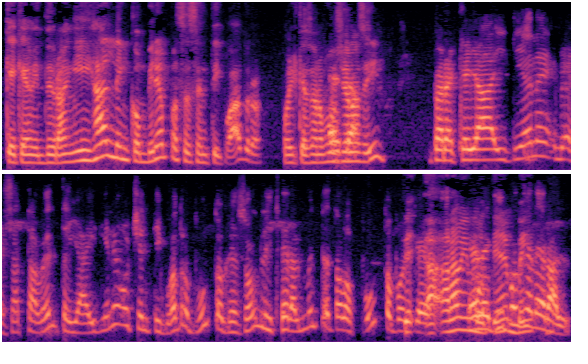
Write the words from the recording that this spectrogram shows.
que Kevin Durant y Harden combinen para 64, porque eso no funciona así. Pero es que ya ahí tiene, exactamente, ya ahí tiene 84 puntos, que son literalmente todos los puntos, porque Ahora mismo el equipo en general,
